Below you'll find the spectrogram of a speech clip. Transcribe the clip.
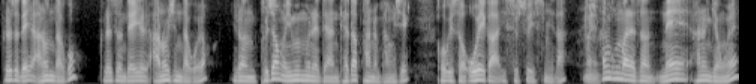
그래서 내일 안 온다고? 그래서 내일 안 오신다고요? 이런 부정 의문문에 대한 대답하는 방식 거기서 오해가 있을 수 있습니다. 네. 한국말에선 네 하는 경우에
